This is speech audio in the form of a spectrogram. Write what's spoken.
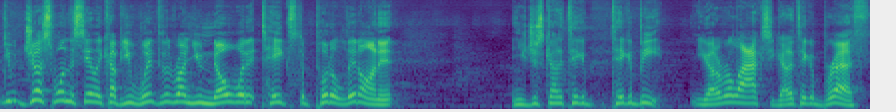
you just won the Stanley Cup. You went through the run. You know what it takes to put a lid on it. And you just got to take a take a beat. You got to relax. You got to take a breath.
